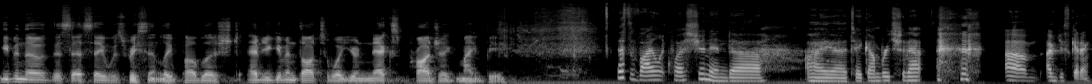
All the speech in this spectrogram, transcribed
even though this essay was recently published, have you given thought to what your next project might be? That's a violent question, and uh, I uh, take umbrage to that. um, I'm just kidding.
